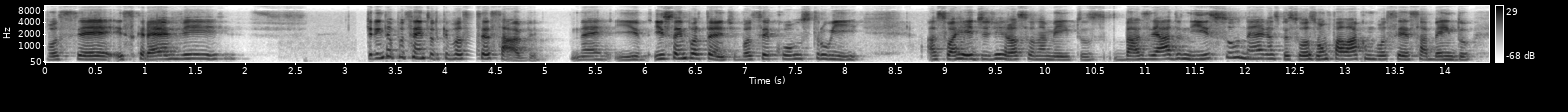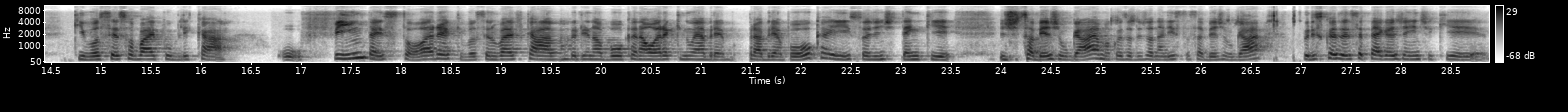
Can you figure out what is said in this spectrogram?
você escreve 30% do que você sabe, né? E isso é importante, você construir a sua rede de relacionamentos baseado nisso, né? As pessoas vão falar com você sabendo que você só vai publicar o fim da história, que você não vai ficar abrindo a boca na hora que não é para abrir a boca, e isso a gente tem que saber julgar, é uma coisa do jornalista saber julgar. Por isso que às vezes você pega gente que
